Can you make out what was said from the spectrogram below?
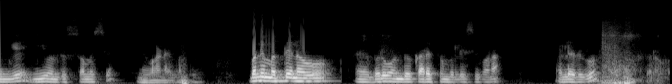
ನಿಮಗೆ ಈ ಒಂದು ಸಮಸ್ಯೆ ನಿವಾರಣೆ ಬಂದಿದೆ ಬನ್ನಿ ಮತ್ತೆ ನಾವು ಬರುವ ಒಂದು ಕಾರ್ಯಕ್ರಮದಲ್ಲಿ ಸಿಗೋಣ. ಎಲ್ಲರಿಗೂ ನಮಸ್ಕಾರಗಳು.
